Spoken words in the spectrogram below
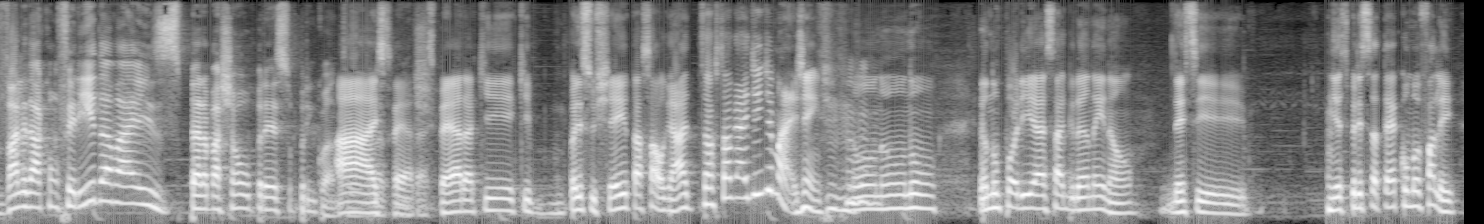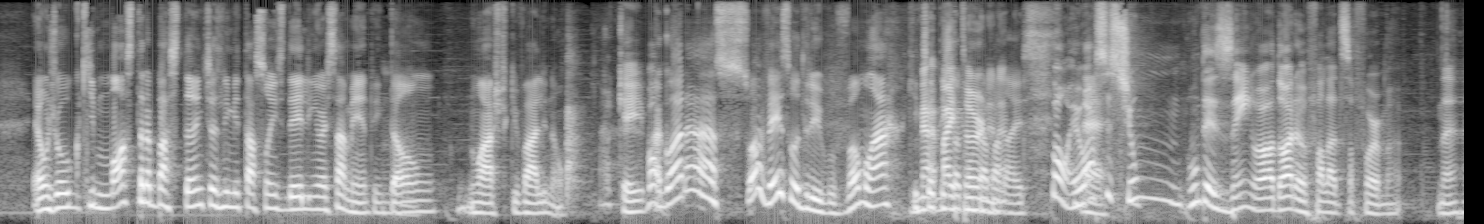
Vale dar a conferida, mas espera baixar o preço por enquanto. Ah, espera. Espera que, que preço cheio tá salgado. Tá salgadinho demais, gente. não, não, não, eu não poria essa grana aí, não. Nesse, nesse preço, até como eu falei, é um jogo que mostra bastante as limitações dele em orçamento. Então, não acho que vale, não. Ok, bom. Agora, sua vez, Rodrigo. Vamos lá. O que, que My- você tem pra contar turn, pra né? nós? Bom, eu É. assisti um, um desenho, eu adoro falar dessa forma, né?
